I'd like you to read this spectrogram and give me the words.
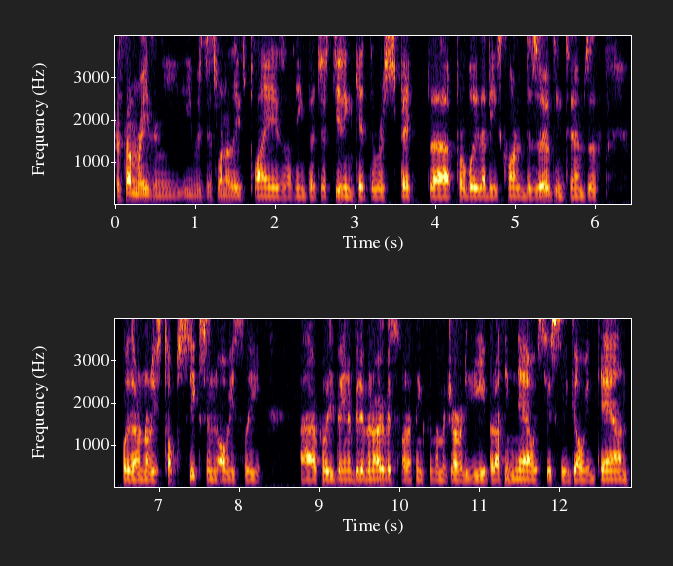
for some reason he, he was just one of these players I think that just didn't get the respect uh, probably that he's kind of deserved in terms of whether or not he's top six and obviously uh, probably been a bit of an oversight I think for the majority of the year. But I think now with Sicily going down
